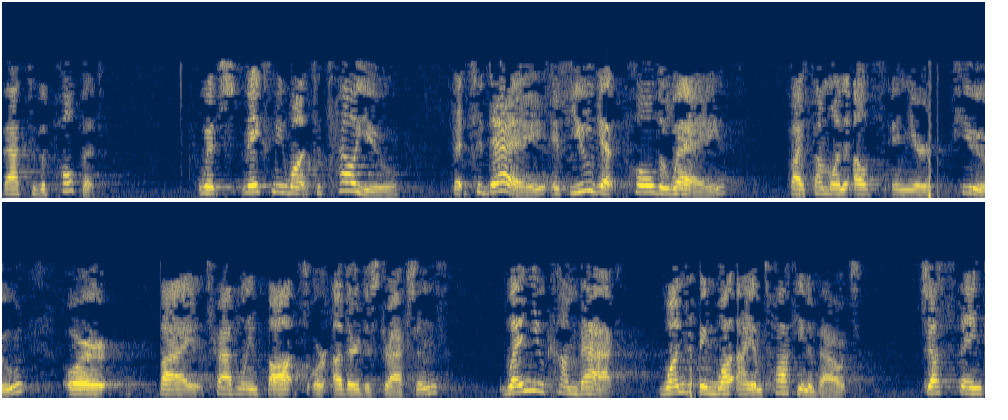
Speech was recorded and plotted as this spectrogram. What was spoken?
back to the pulpit. Which makes me want to tell you that today, if you get pulled away by someone else in your pew or by traveling thoughts or other distractions, when you come back wondering what I am talking about, just think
